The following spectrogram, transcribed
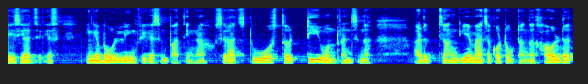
பேசியாச்சு. எஸ் இங்கே பவுலிங் ஃபிகர்ஸ்னு பார்த்தீங்கன்னா Siraj two overs thirty one ரன்ஸுங்க அடுத்து அங்கேயே மேட்சை கோட்டை விட்டாங்க. Holder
